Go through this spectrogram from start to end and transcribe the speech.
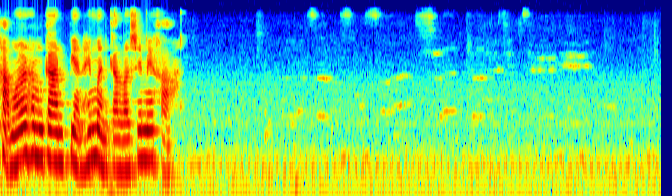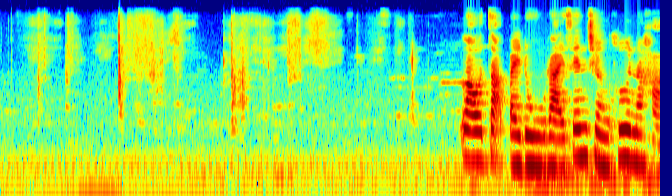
ค่ะเมื่อเราทำการเปลี่ยนให้เหมือนกันแล้วใช่ไหมคะเราจะไปดูลายเส้นเชิงคลื่นนะคะ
